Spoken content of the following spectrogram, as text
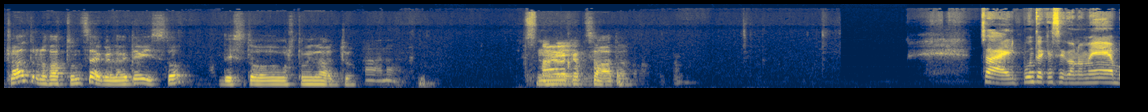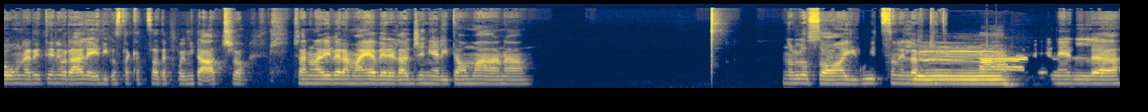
Tra l'altro hanno fatto un sequel, l'avete visto? Di sto cortometraggio. Ah no. Ma è una cazzata. Cioè, il punto è che secondo me, boh, una rete neurale, dico sta cazzata e poi mi taccio, cioè non arriverà mai a avere la genialità umana. Non lo so, il guizzo nell'architetturale, nel,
